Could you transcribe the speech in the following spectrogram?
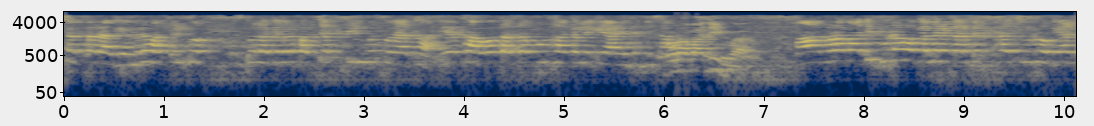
छत पर आ गया। मेरे हस्बैंड को उसको लगे मेरा बच्चा तीन को सोया था। ये था वो था सब उठा कर लेके आए थे रोड़ाबाजी हुआ। हाँ रोड़ाबाजी पूरा हो गया मेरा करकट पूरा चूर हो गया।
